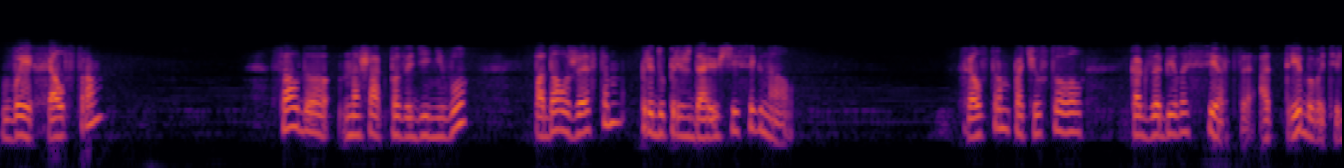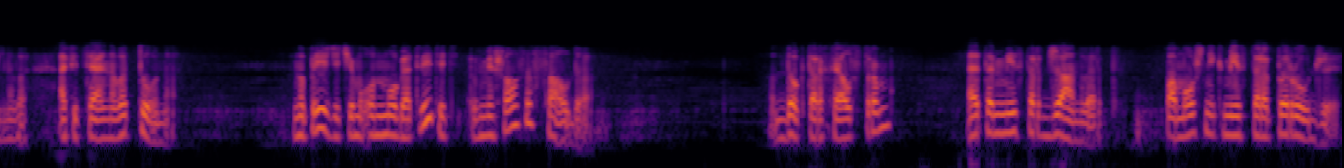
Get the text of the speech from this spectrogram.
«Вы Хелстром?» Салдо на шаг позади него подал жестом предупреждающий сигнал. Хелстром почувствовал, как забилось сердце от требовательного официального тона. Но прежде чем он мог ответить, вмешался Салдо. «Доктор Хелстром, это мистер Джанверт, помощник мистера Перуджи.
